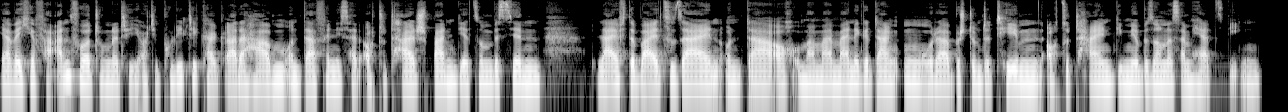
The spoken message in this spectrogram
ja, welche Verantwortung natürlich auch die Politiker gerade haben. Und da finde ich es halt auch total spannend, jetzt so ein bisschen live dabei zu sein und da auch immer mal meine Gedanken oder bestimmte Themen auch zu teilen, die mir besonders am Herz liegen.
